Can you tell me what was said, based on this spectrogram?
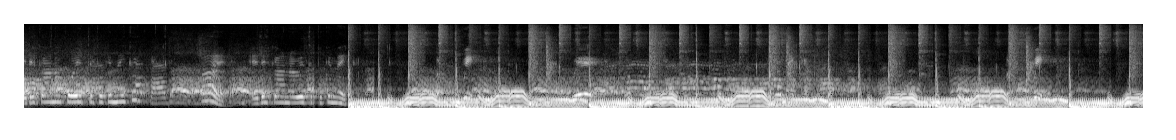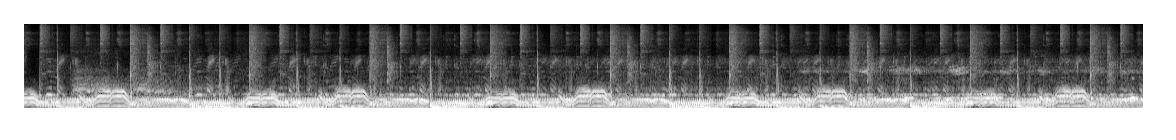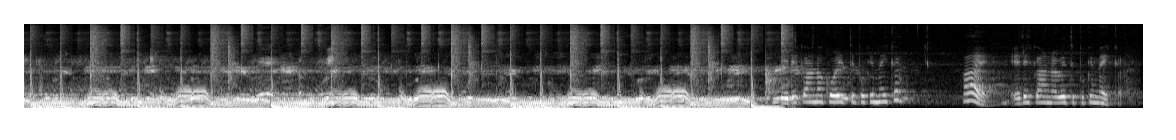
E reka ana ko e te pukemeika? Ai, e reka ana o e te pukemeika. We, we, pukemeika. We, pukemeika. E reka ana koe te Pokemaker? Ai, e reka ana koe te Pokemaker.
